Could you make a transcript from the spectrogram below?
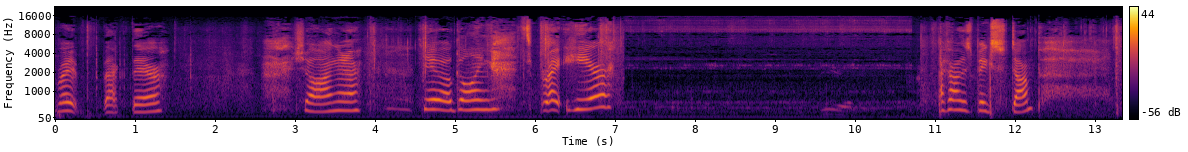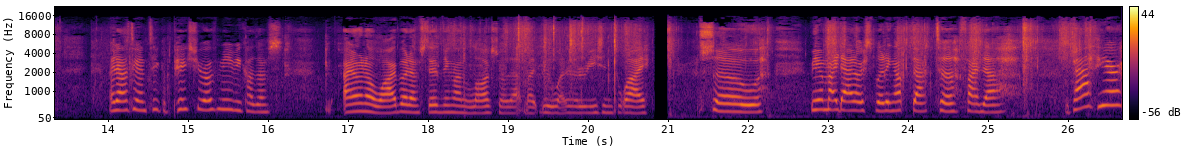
right back there. So I'm gonna see going right here. I found this big stump. My dad's gonna take a picture of me because I'm. I don't know why, but I'm standing on a log, so that might be one of the reasons why. So, me and my dad are splitting up back to find a, the path here.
